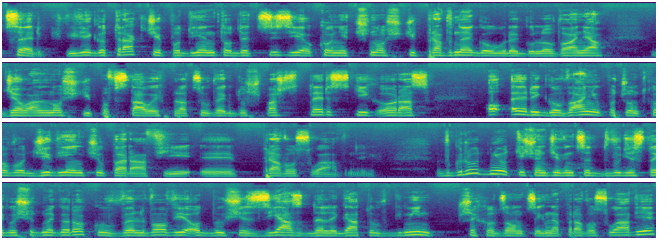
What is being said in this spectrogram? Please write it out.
cerkwi. W jego trakcie podjęto decyzję o konieczności prawnego uregulowania działalności powstałych placówek duszpasterskich oraz o erygowaniu początkowo dziewięciu parafii y, prawosławnych. W grudniu 1927 roku w Welwowie odbył się zjazd delegatów gmin przechodzących na prawosławie,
